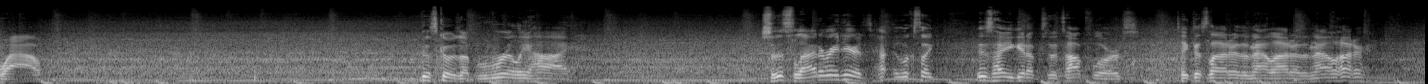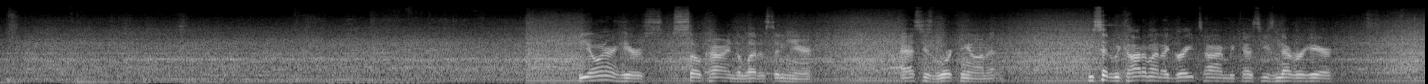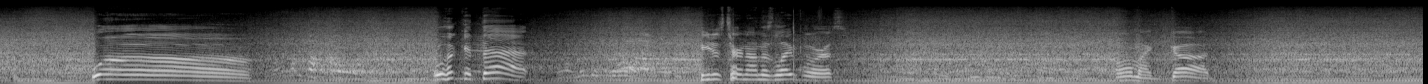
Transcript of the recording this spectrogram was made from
Wow. This goes up really high. So this ladder right here, it looks like this is how you get up to the top floors. Take this ladder, then that ladder, then that ladder. The owner here is so kind to let us in here as he's working on it. He said we caught him at a great time because he's never here. Whoa! Look at that! He just turned on this light for us. My god.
